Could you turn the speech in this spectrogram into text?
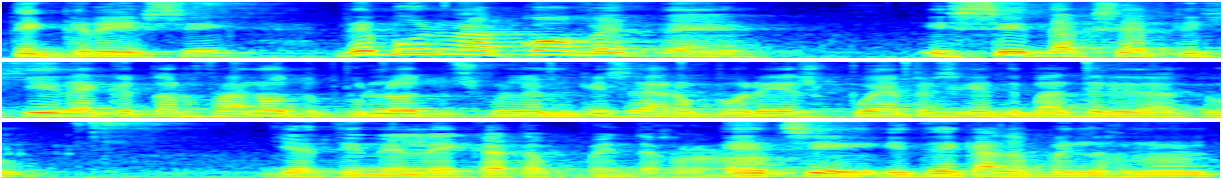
την κρίση. Δεν μπορεί να κόβεται η σύνταξη από τη χείρα και το ορφανό του πιλότου της πολεμικής αεροπορίας που έπεσε για την πατρίδα του. Γιατί είναι λέει κάτω από 50 χρονών. Έτσι, γιατί είναι κάτω από 50 χρονών.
